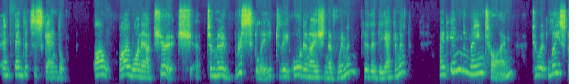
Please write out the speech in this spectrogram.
and, and it's a scandal. I, I want our church to move briskly to the ordination of women, to the diaconate, and in the meantime, to at least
